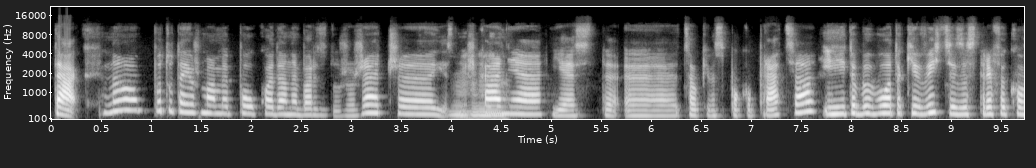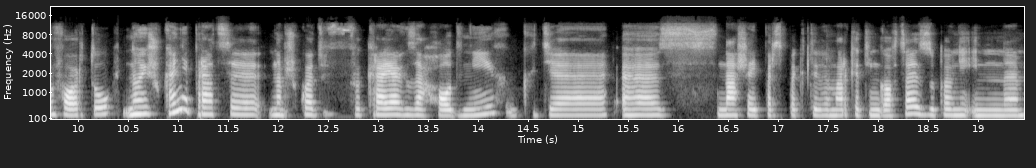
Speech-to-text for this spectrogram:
Tak, no bo tutaj już mamy poukładane bardzo dużo rzeczy, jest mm mieszkanie, jest e, całkiem spoko praca i to by było takie wyjście ze strefy komfortu, no i szukanie pracy na przykład w krajach zachodnich, gdzie e, z naszej perspektywy marketingowca jest zupełnie inny,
